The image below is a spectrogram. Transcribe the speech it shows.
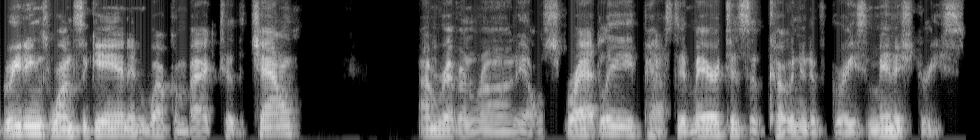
Greetings once again and welcome back to the channel. I'm Reverend Ron L. Spradley, Pastor Emeritus of Covenant of Grace Ministries.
